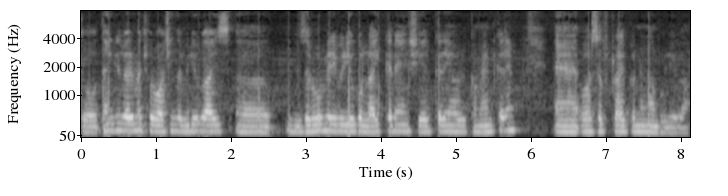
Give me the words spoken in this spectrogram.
तो thank you very much for watching the video guys ज़रूर मेरी वीडियो को लाइक करें शेयर करें और कमेंट करें और सब्सक्राइब करना ना भूलिएगा।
